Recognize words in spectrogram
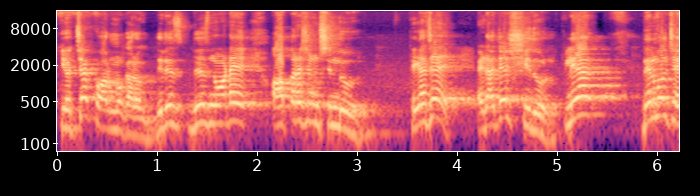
কি হচ্ছে? কর্মকারক। This is not a operation Sindoor. ঠিক আছে? এটা হচ্ছে সিঁদুর। ক্লিয়ার দেন বলছে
